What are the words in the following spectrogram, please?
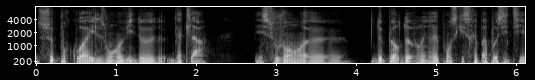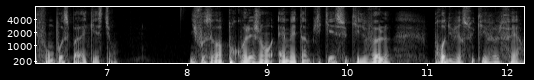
ce pourquoi ils ont envie d'être là. Et souvent, euh, de peur d'avoir une réponse qui serait pas positive, on ne pose pas la question. Il faut savoir pourquoi les gens aiment être impliqués, ce qu'ils veulent produire, ce qu'ils veulent faire.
